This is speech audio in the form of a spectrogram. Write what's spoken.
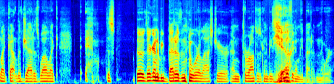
like got legit as well. Like this, they're they're going to be better than they were last year, and Toronto's going to be significantly yeah. better than they were.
